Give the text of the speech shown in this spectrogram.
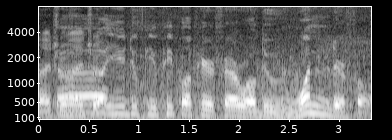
I try. I Ah, try. you, do, you people up here at Farewell do wonderful.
